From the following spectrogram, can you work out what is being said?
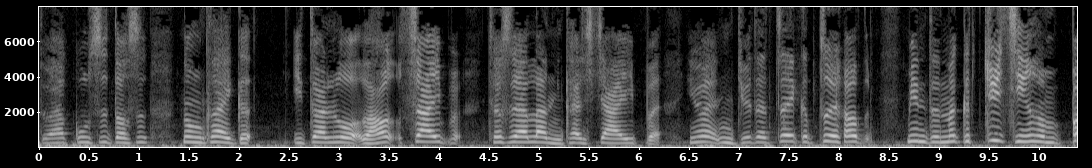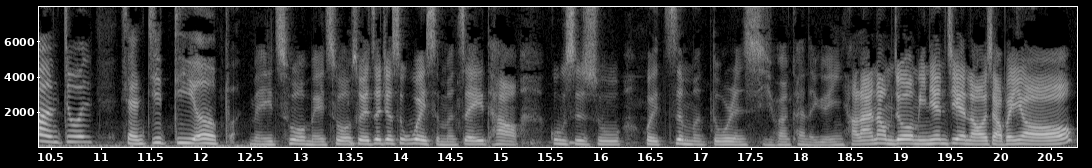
对啊，故事都是弄在一个。一段落，然后下一本就是要让你看下一本，因为你觉得这个最后的面的那个剧情很棒，就会想接第二本。没错，没错，所以这就是为什么这一套故事书会这么多人喜欢看的原因。好啦，那我们就明天见喽，小朋友。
